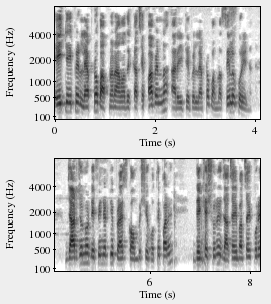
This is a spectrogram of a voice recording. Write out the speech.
এই টাইপের ল্যাপটপ আপনারা আমাদের কাছে পাবেন না, আর এই টাইপের ল্যাপটপ আমরা সেলও করি না। যার জন্য ডেফিনেটলি প্রাইস কম বেশি হতে পারে, দেখে শুনে যাচাই বাছাই করে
